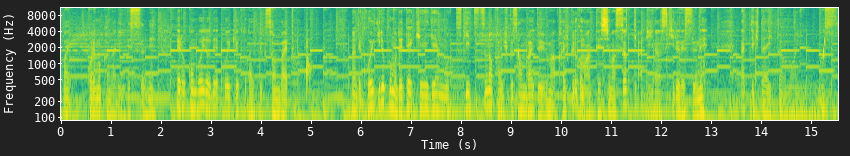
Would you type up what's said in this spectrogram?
5倍。これもかなりいいですね。で6コンボ以上で攻撃力と回復力3倍。なんで攻撃力も出て軽減もつきつつの回復3倍という、まあ、回復力も安定しますよっていうリーダースキルですね。やっていきたいと思います。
